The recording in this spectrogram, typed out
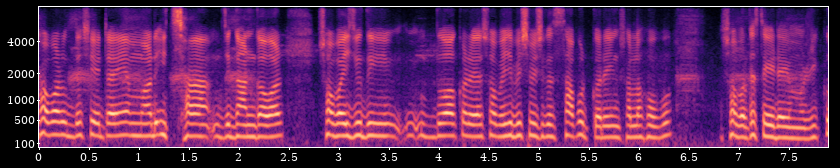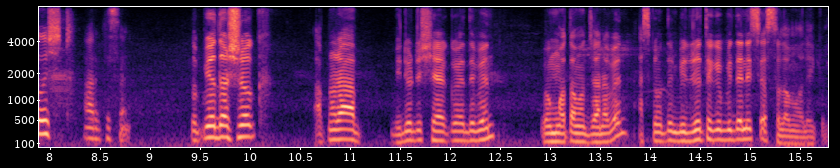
সবার উদ্দেশ্যে এটাই, আমার ইচ্ছা যে গান গাওয়ার। সবাই যদি দোয়া করে, সবাই বেশি বেশি করে সাপোর্ট করে, ইনশাল্লাহ হব। সবার কাছে এটাই আমার রিকোয়েস্ট আর কিছু। তো প্রিয় দর্শক, আপনারা ভিডিওটি শেয়ার করে দেবেন এবং মতামত জানাবেন। আজকে নতুন ভিডিও থেকে বিদায় নিচ্ছি, আসসালামু আলাইকুম।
